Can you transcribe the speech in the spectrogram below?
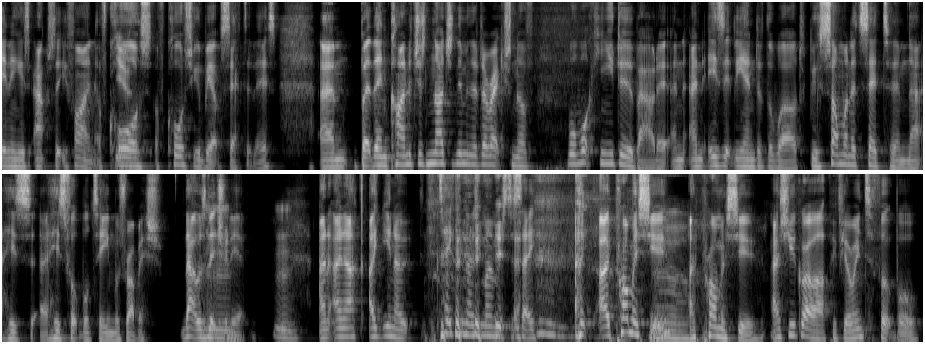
feeling is absolutely fine. Of Yeah. course of course you can be upset at this. Um, but then kind of just nudging them in the direction of well what can you do about it? And and is it the end of the world? Because someone had said to him that his uh, his football team was rubbish. That was literally it. Mm. and and I, I you know taking those moments to say I, I promise you Ugh. I promise you as you grow up if you're into football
